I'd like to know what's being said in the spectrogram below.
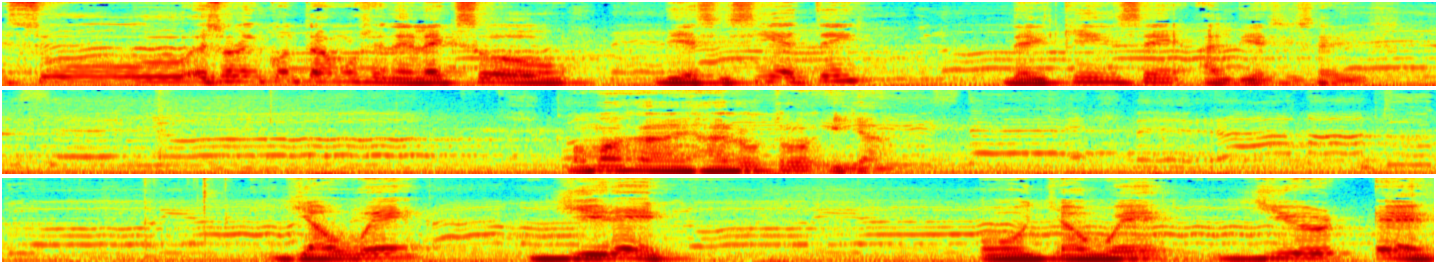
Eso lo encontramos en el Éxodo 17, del 15 al 16. Vamos a dejar otro y ya. Yahweh Jireh o Yahweh Jireh,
